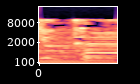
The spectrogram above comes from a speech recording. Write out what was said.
you curve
